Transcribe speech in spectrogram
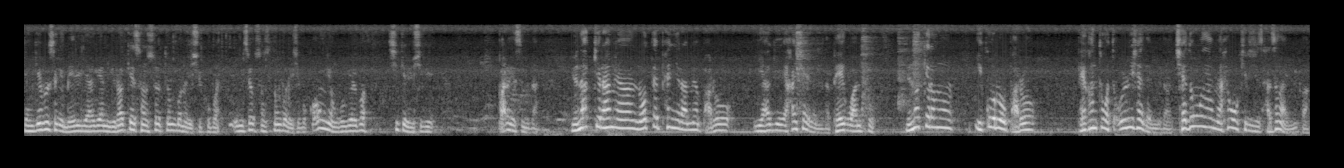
경기 분석에 매일 이야기하는 윤학계 선수 등번호 29번, 임석 선수 등번호 25, 꼭 연구 결과 시켜주시기 바라겠습니다. 윤학계라면 롯데 팬이라면 바로 이야기하셔야 됩니다. 100완투. 윤학계라면 이 골로 바로 100완투가 또 올리셔야 됩니다. 최동원 하면 한국 시리즈 4승 아닙니까?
